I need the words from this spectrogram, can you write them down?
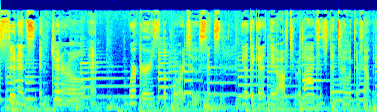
students in general and workers look forward to since you know they get a day off to relax and spend time with their family.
